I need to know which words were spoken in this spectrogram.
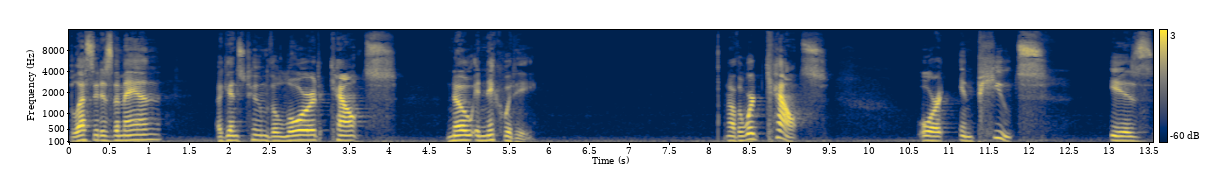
Blessed is the man against whom the Lord counts no iniquity. Now, the word counts or imputes is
